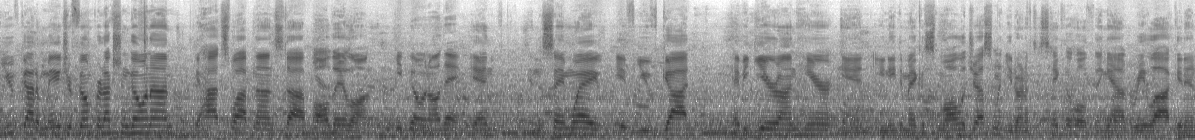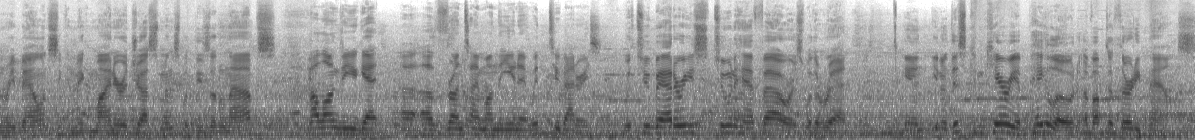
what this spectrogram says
If you've got a major film production going on, you hot swap nonstop yeah. all day long. Keep going all day. And in the same way, if you've got heavy gear on here and you need to make a small adjustment, you don't have to take the whole thing out, relock it in, rebalance. You can make minor adjustments with these little knobs. How long do you get uh, of runtime on the unit with two batteries? With two batteries, two and a half hours with a red. And you know this can carry a payload of up to 30 pounds.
